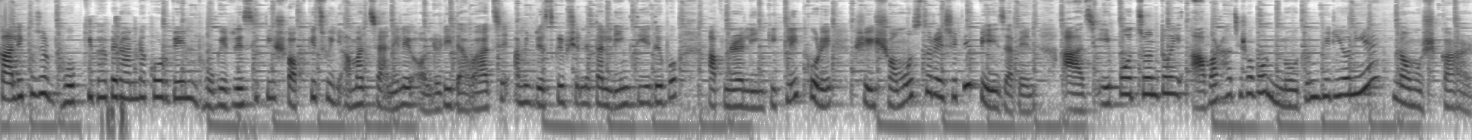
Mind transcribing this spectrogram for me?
কালী পুজোর ভোগ কীভাবে রান্না করবেন, ভোগের রেসিপি সব কিছুই আমার চ্যানেলে অলরেডি দেওয়া আছে। আমি ডিসক্রিপশনে তার লিঙ্ক দিয়ে দেবো। আপনারা লিঙ্কে ক্লিক করে সেই সমস্ত রেসিপি পেয়ে যাবেন। আজ এ পর্যন্তই। আবার হাজির হব নতুন ভিডিও নিয়ে। নমস্কার।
